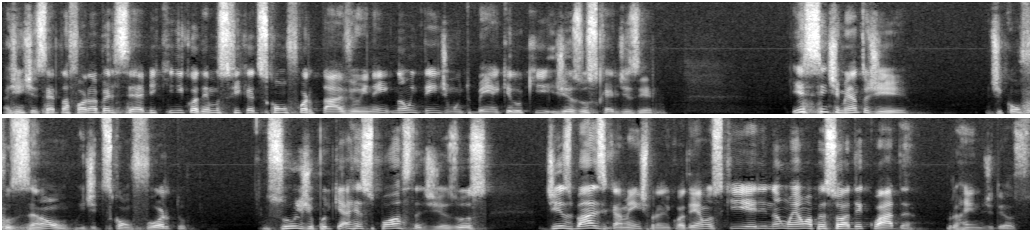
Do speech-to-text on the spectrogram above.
a gente de certa forma percebe que Nicodemos fica desconfortável e nem não entende muito bem aquilo que Jesus quer dizer. Esse sentimento de, de confusão e de desconforto surge porque a resposta de Jesus diz basicamente para Nicodemos que ele não é uma pessoa adequada para o reino de Deus.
